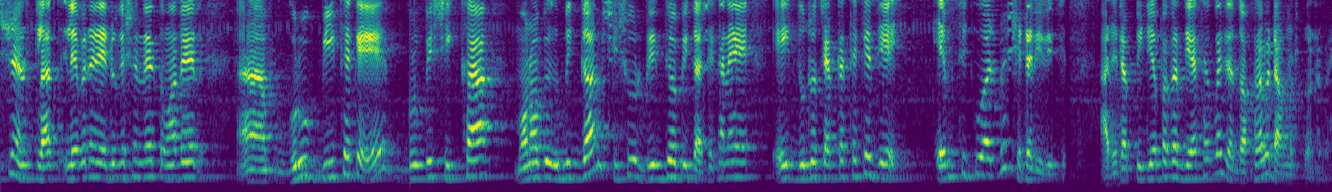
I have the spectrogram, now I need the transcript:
স্টুডেন্টস ক্লাস ইলেভেনের এডুকেশনে তোমাদের গ্রুপ বি থেকে গ্রুপ বি শিক্ষা, মনোবিজ্ঞান, শিশুর বৃদ্ধ বিকাশ। এখানে এই দুটো চ্যাপ্টার থেকে যে এমসিকিউ আসবে সেটা দিয়ে দিচ্ছি। আর এটা পিডিএফ আকার দেওয়া থাকবে, যা দরকার হবে ডাউনলোড করে নেবে।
